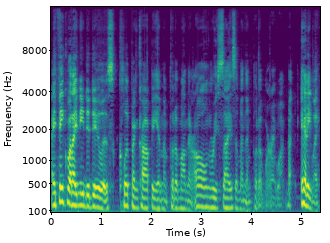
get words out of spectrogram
I think what I need to do is clip and copy and then put them on their own, resize them, and then put them where I want. But anyway,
